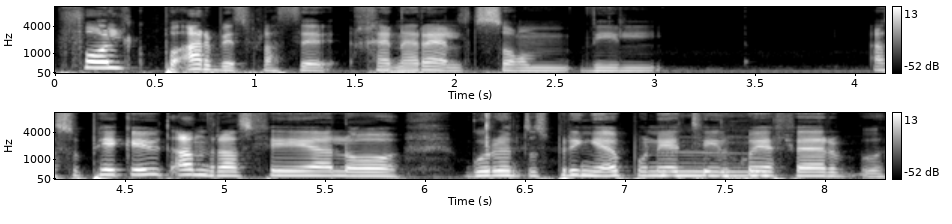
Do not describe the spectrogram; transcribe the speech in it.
Folk på arbetsplatser generellt som vill Alltså peka ut andras fel och gå runt och springa upp och ner till Mm. chefer och-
